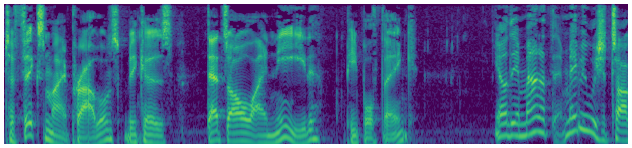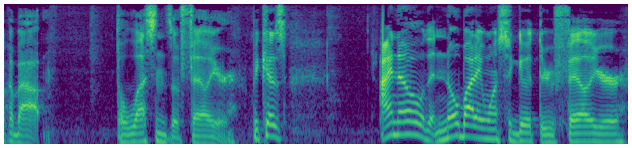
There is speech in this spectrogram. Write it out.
to fix my problems because that's all I need, people think. You know, the amount of maybe we should talk about the lessons of failure because I know that nobody wants to go through failure,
